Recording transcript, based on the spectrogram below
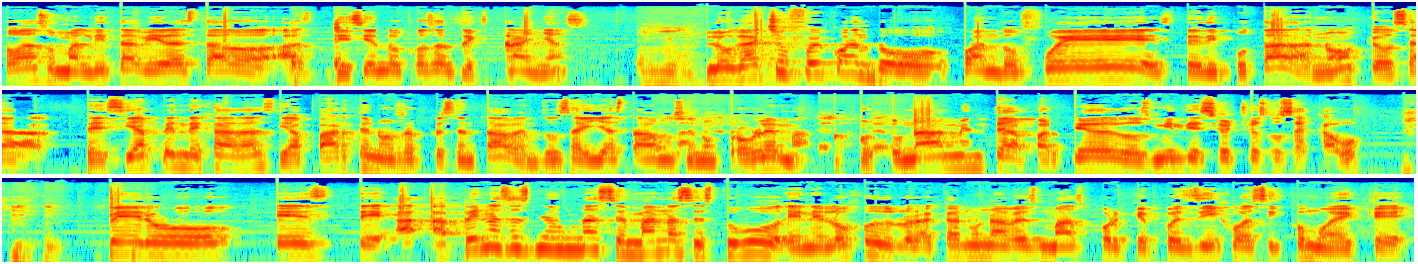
toda su maldita vida ha estado ah, diciendo cosas extrañas. Lo gacho fue cuando, cuando fue este, diputada, ¿no? Que, o sea, decía pendejadas y aparte nos representaba. Entonces ahí ya estábamos en un problema. Afortunadamente, a partir de 2018 eso se acabó. Pero este, a- apenas hace unas semanas estuvo en el ojo del huracán una vez más porque pues dijo así como de que,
